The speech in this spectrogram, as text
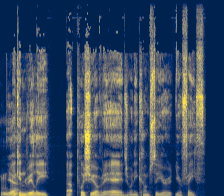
Yeah. It can really uh, push you over the edge when it comes to your your faith.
